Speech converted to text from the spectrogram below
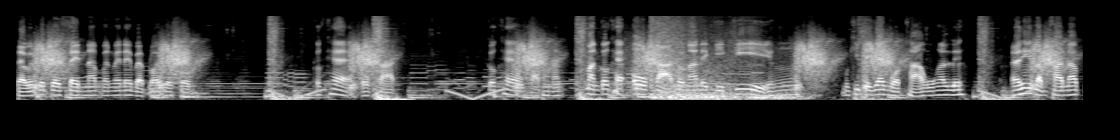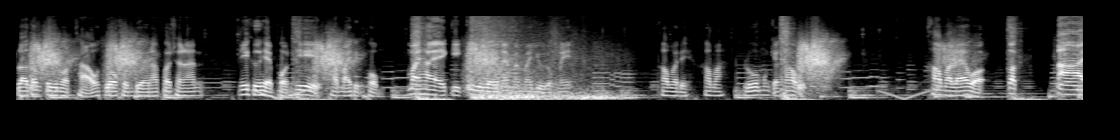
แต่มันเป็นเปอร์เซ็นต์นะมันไม่ได้แบบร้อยเปอร์เซ็นต์ก็แค่โอกาส ก็แค่โอกาสเท่านั้น มันก็แค่โอกาสเท่านั้นในกิกกี้มึงคิดจะแย่งหนวดขาวกูงั้นหรือและที่สำคัญนะเราต้องตีหนวดขาวตัวคนเดียวนะ เพราะฉะนั้น นี่คือเหตุผลที่ทำไมถึงผม ไม่ให้ไอ้กิกกี้เวนั่นมันมาอยู่ตรงนี้ เข้ามาดิเข้ามา รู้ว่ามึงจะเข้า เข้ามาแล้วเหรอก็ตาย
